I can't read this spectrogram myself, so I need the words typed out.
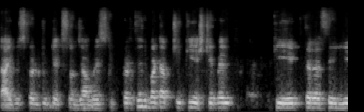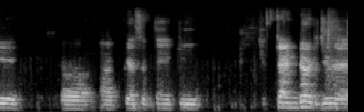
टाइप स्कल टू टेक्स्ट और जावा करते थे बट अब चूँकि एच की एक तरह से ये आप कह सकते हैं कि स्टैंडर्ड जो है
